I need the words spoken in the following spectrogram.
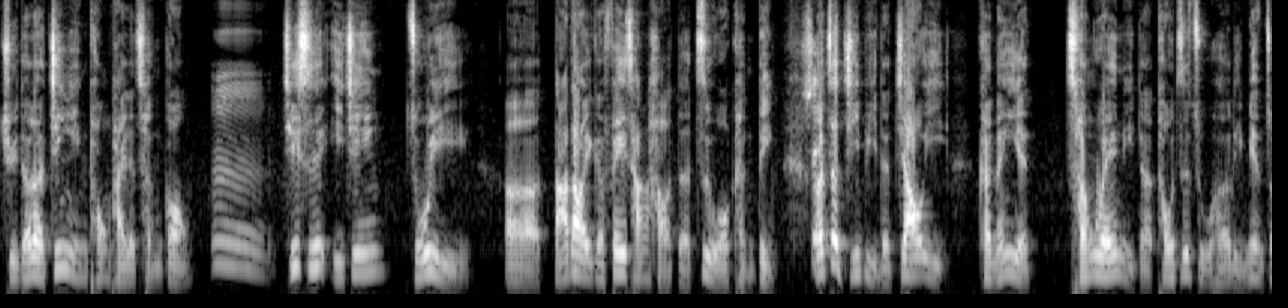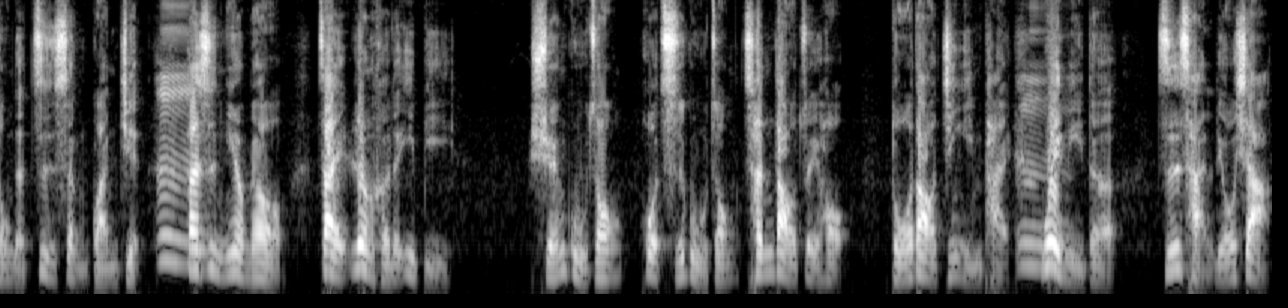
取得了金银铜牌的成功，嗯，其实已经足以呃达到一个非常好的自我肯定。而这几笔的交易，可能也成为你的投资组合里面中的制胜关键。嗯，但是你有没有在任何的一笔选股中或持股中撑到最后，夺到金银牌，嗯为你的资产留下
